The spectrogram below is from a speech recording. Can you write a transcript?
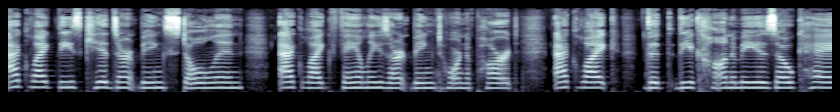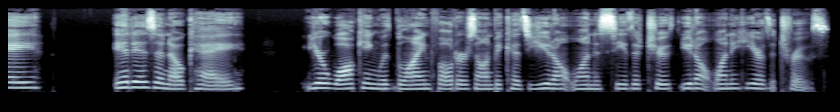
act like these kids aren't being stolen, act like families aren't being torn apart, act like the, the economy is okay. It isn't okay. You're walking with blindfolders on because you don't want to see the truth. You don't want to hear the truth.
